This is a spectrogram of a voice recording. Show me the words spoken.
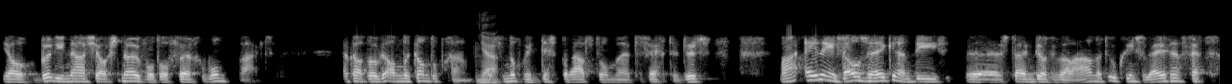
jouw buddy naast jou sneuvelt of uh, gewond raakt. Dan kan het ook de andere kant op gaan. Ja. Dat je nog meer desperaat om uh, te vechten. Dus, maar één ding is wel zeker, en die steun durf ik wel aan. Het Oekraïnse leger vecht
